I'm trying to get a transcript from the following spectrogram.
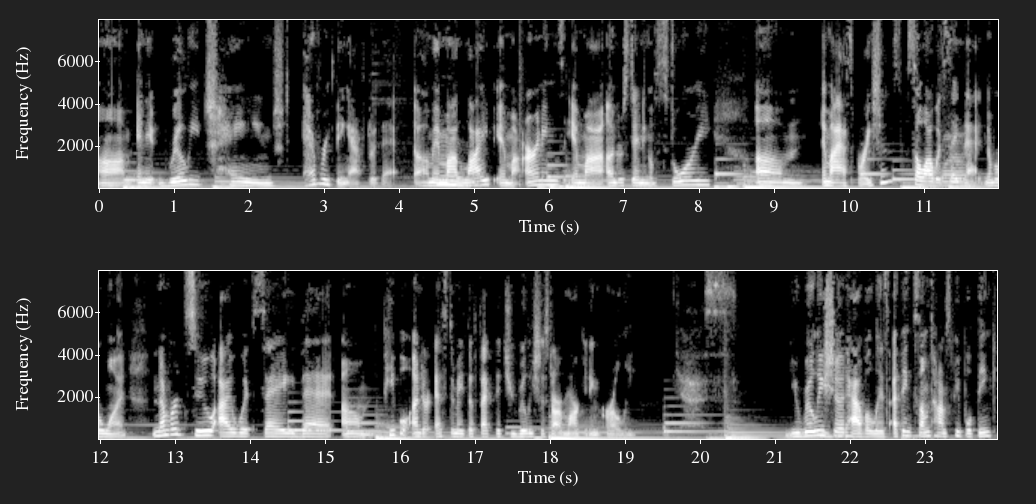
um and it really changed everything after that. Um in mm. my life, in my earnings, in my understanding of story, um, in my aspirations. So I would wow. say that number one. Number two, I would say that um people underestimate the fact that you really should start marketing early. Yes. You really mm-hmm. should have a list. I think sometimes people think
